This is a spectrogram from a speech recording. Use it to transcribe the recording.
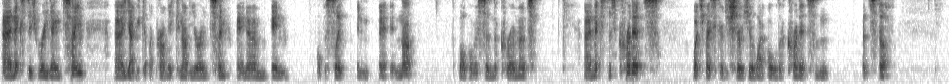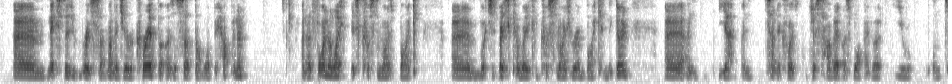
Uh, next is rename team. Yeah, you can, apparently you can have your own team in um, in obviously in in that. Well, obviously in the career mode. Next is credits, which basically just shows you like all the credits and and stuff. Um, next is reset manager of career, but as I said, that won't be happening. And then finally is customized bike, um, which is basically where you can customize your own bike in the game. Uh, and yeah, and technically just have it as whatever you want.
